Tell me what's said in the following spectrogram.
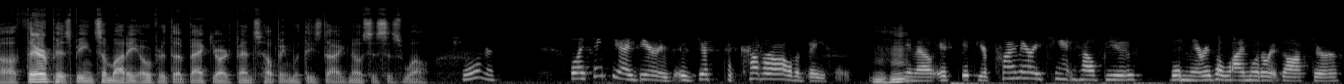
uh, therapists being somebody over the backyard fence helping with these diagnoses as well. Sure. Well, I think the idea is, is just to cover all the bases. hmm You know, if, if your primary can't help you, then there is a Lyme literate doctor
